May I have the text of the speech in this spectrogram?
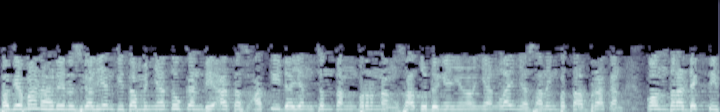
Bagaimana hadirin sekalian kita menyatukan di atas akidah yang centang berenang satu dengan yang, yang lainnya saling bertabrakan, kontradiktif.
